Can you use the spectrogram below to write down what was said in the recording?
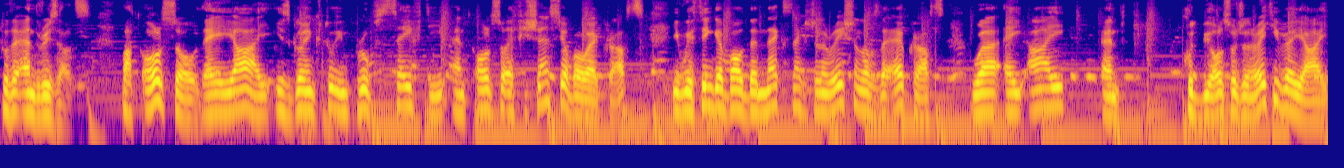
to the end results. But also the AI is going to improve safety and also efficiency of our aircrafts. If we think about the next, next generation of the aircrafts where AI and could be also generative AI,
